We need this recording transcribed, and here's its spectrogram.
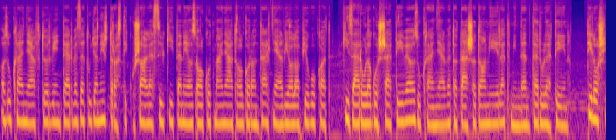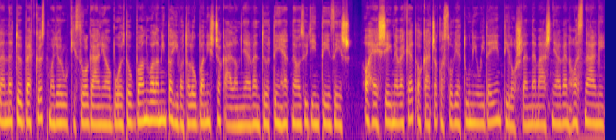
Az ukrán nyelvtörvény tervezet ugyanis drasztikusan leszűkíteni az alkotmány által garantált nyelvi alapjogokat, kizárólagossá téve az ukrán nyelvet a társadalmi élet minden területén. Tilos lenne többek közt magyarul kiszolgálni a boltokban, valamint a hivatalokban is csak államnyelven történhetne az ügyintézés. A helységneveket akárcsak a Szovjetunió idején tilos lenne más nyelven használni,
